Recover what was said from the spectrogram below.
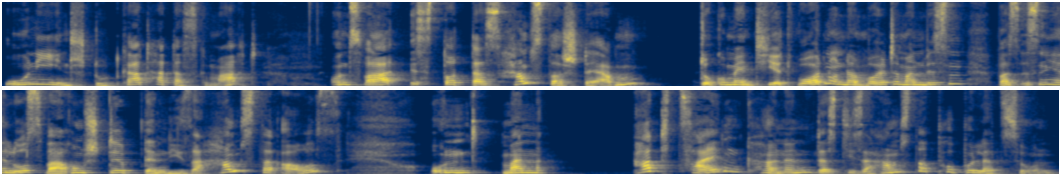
Uni in Stuttgart hat das gemacht. Und zwar ist dort das Hamstersterben dokumentiert worden und dann wollte man wissen, was ist denn hier los? Warum stirbt denn dieser Hamster aus? Und man hat zeigen können, dass diese Hamsterpopulation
